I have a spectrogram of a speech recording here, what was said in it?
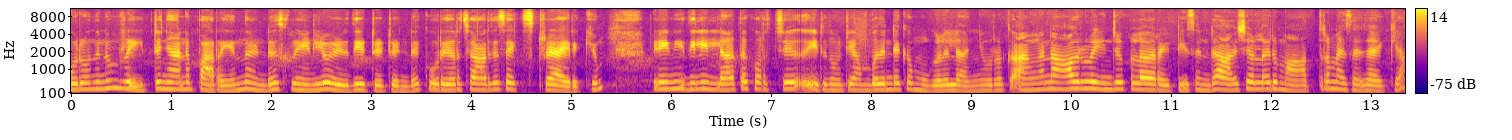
ഓരോന്നിനും റേറ്റ് ഞാൻ പറയുന്നുണ്ട്. സ്ക്രീനിലും എഴുതിയിട്ടിട്ടുണ്ട്. കൊറിയർ ചാർജസ് എക്സ്ട്രാ ആയിരിക്കും. പിന്നെ ഇനി ഇതിലില്ലാത്ത കുറച്ച് ഇരുന്നൂറ്റി അമ്പതിന്റെ ഒക്കെ മുകളിൽ അഞ്ഞൂറൊക്കെ അങ്ങനെ ആ ഒരു റേഞ്ചൊക്കെ ഉള്ള വെറൈറ്റീസ് ഉണ്ട്. ആവശ്യമുള്ളവർ മാത്രം മെസ്സേജ് അയയ്ക്കുക.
